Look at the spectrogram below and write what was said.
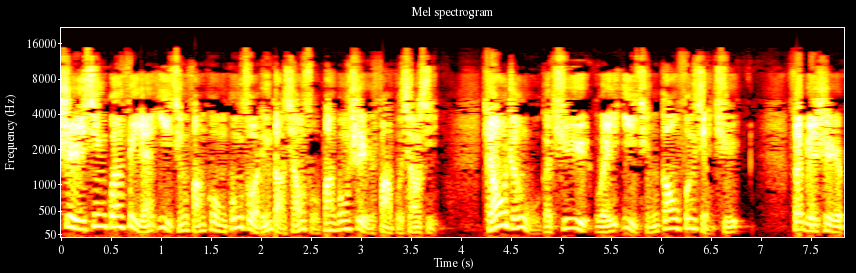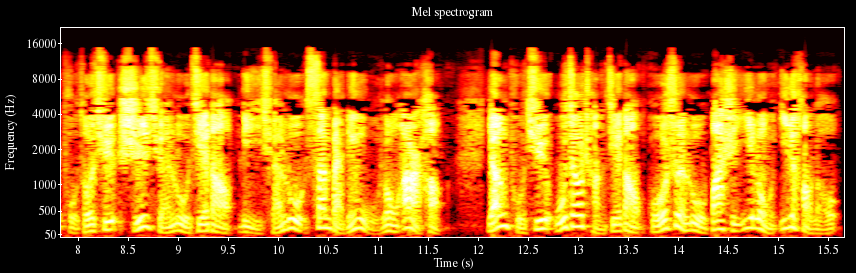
市新冠肺炎疫情防控工作领导小组办公室发布消息，调整五个区域为疫情高风险区，分别是普陀区石泉路街道礼泉路三百零五弄二号。杨浦区五角场街道国顺路八十一弄一号楼，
